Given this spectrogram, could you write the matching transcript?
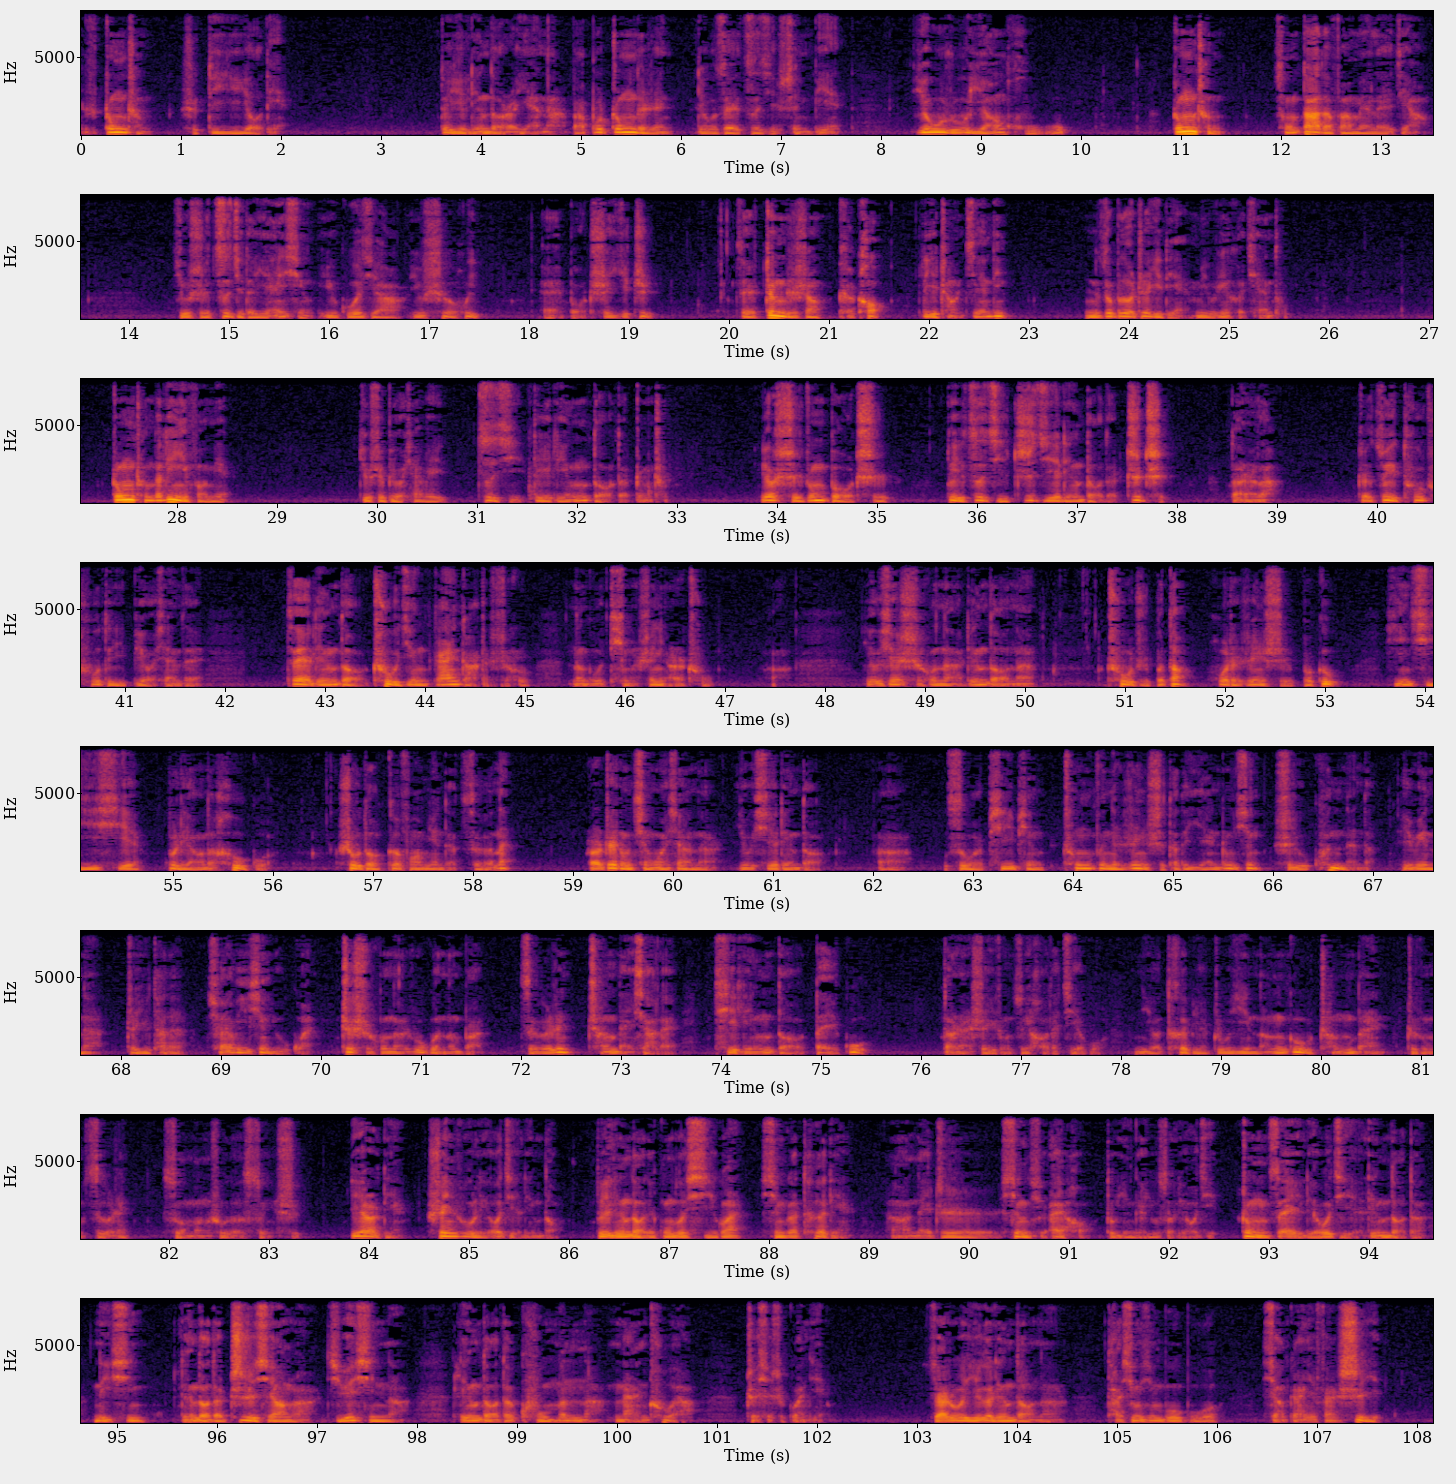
就是忠诚是第一要点。对于领导而言呢，把不忠的人留在自己身边，犹如养虎。忠诚从大的方面来讲，就是自己的言行与国家与社会，哎，保持一致，在政治上可靠，立场坚定。你做不到这一点，没有任何前途。忠诚的另一方面，就是表现为自己对领导的忠诚，要始终保持对自己直接领导的支持。当然了，这最突出的表现在在领导处境尴尬的时候，能够挺身而出。有些时候呢，领导呢处置不当或者认识不够，引起一些不良的后果。受到各方面的责难，而这种情况下呢，有些领导啊，自我批评，充分的认识它的严重性是有困难的，因为呢，这与他的权威性有关。这时候呢，如果能把责任承担下来，替领导带过，当然是一种最好的结果。你要特别注意，能够承担这种责任所蒙受的损失。第二点，深入了解领导。对领导的工作习惯、性格特点啊，乃至兴趣爱好，都应该有所了解。重在了解领导的内心、领导的志向啊、决心呐、领导的苦闷呐、难处啊，这些是关键。假如一个领导呢，他雄心勃勃，想干一番事业，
